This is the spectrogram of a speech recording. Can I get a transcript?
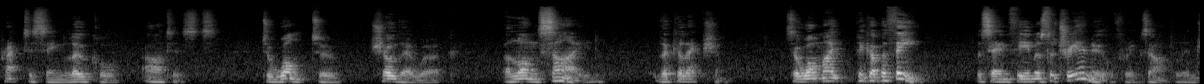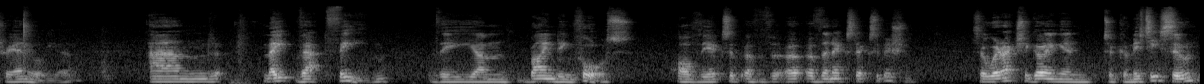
practicing local artists to want to show their work alongside the collection. So one might pick up a theme, the same theme as the triennial, for example, in triennial year, and make that theme the um, binding force of the, of, uh, of the next exhibition. So we're actually going into committee soon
